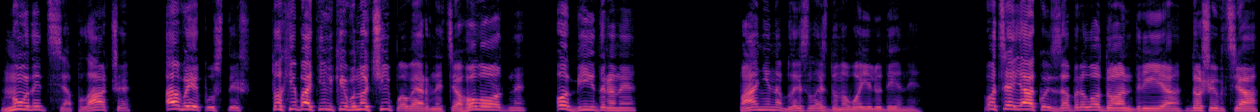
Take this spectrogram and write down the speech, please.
нудиться, плаче, а випустиш, то хіба тільки вночі повернеться голодне, обідрене. Пані наблизилась до нової людини. Оце якось забрело до Андрія, до шивця,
